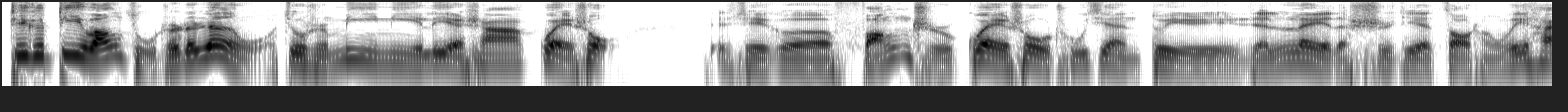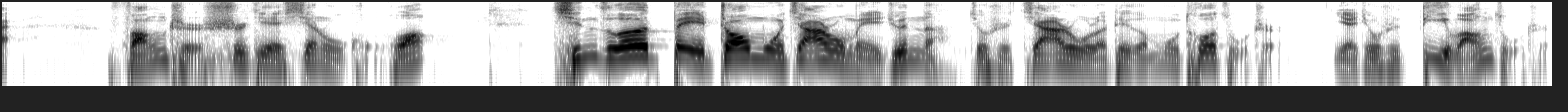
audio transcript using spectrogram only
这个帝王组织的任务就是秘密猎杀怪兽。这个防止怪兽出现对人类的世界造成危害，防止世界陷入恐慌。秦泽被招募加入美军呢，就是加入了这个木托组织，也就是帝王组织。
